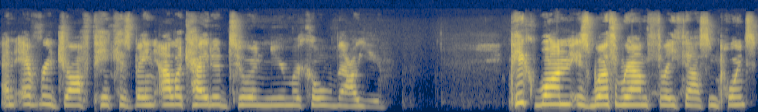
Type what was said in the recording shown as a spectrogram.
and every draft pick has been allocated to a numerical value. Pick 1 is worth around 3,000 points,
